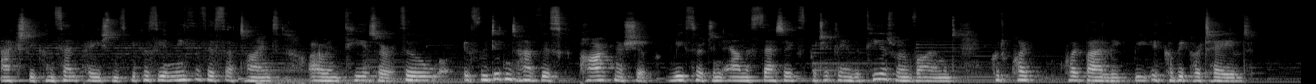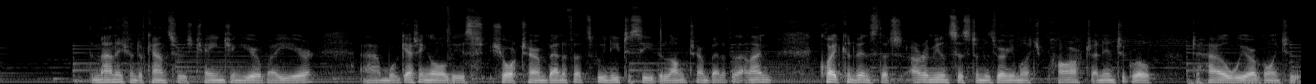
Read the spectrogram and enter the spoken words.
actually consent patients because the anaesthetists at times are in theatre. So if we didn't have this partnership, research in anaesthetics, particularly in the theatre environment, could quite quite badly be, it could be curtailed. The management of cancer is changing year by year Um, we're getting all these short-term benefits. We need to see the long-term benefit. And I'm quite convinced that our immune system is very much part and integral to how we are going to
